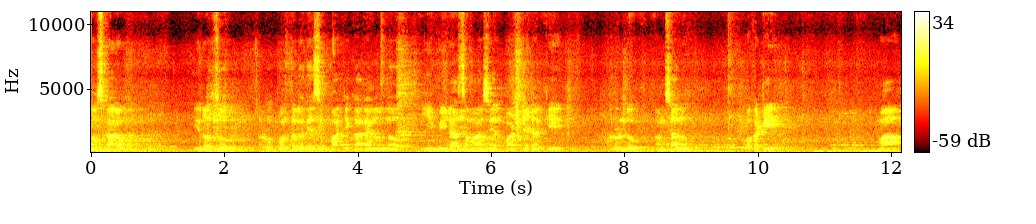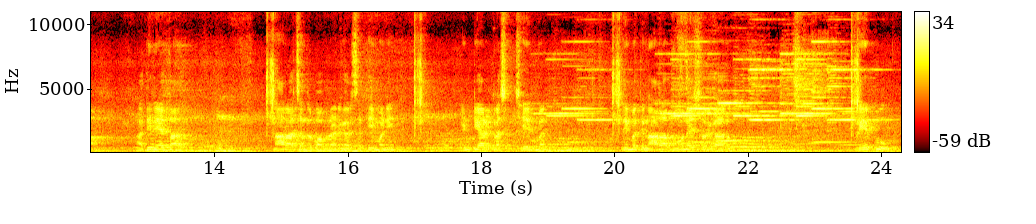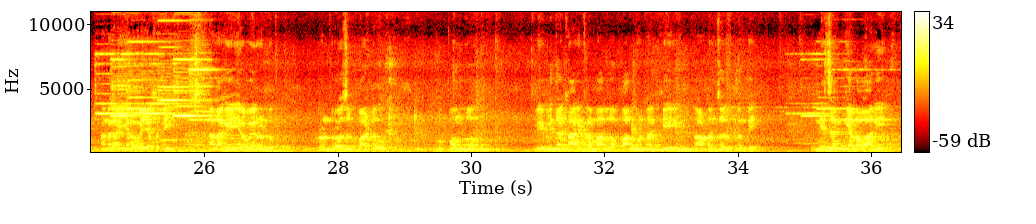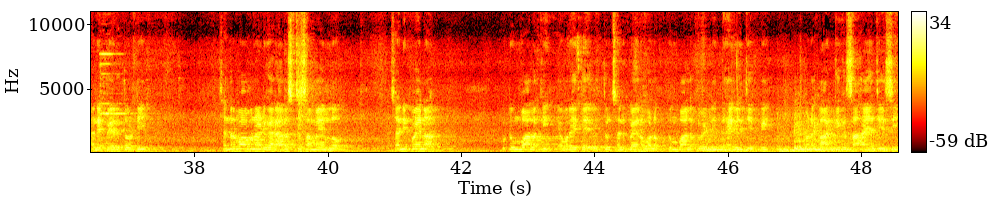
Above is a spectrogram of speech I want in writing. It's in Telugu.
నమస్కారం. ఈరోజు కుప్పం తెలుగుదేశం పార్టీ కార్యాలయంలో ఈ మీడియా సమావేశం ఏర్పాటు చేయడానికి రెండు అంశాలు. ఒకటి మా అధినేత నారా చంద్రబాబు నాయుడు గారి సతీమణి ఎన్టీఆర్ ట్రస్ట్ చైర్మన్ శ్రీమతి నారా భువనేశ్వర్ గారు రేపు అనగా ఇరవై ఒకటి అలాగే ఇరవై రెండు. రెండు రోజుల పాటు కుప్పంలో వివిధ కార్యక్రమాల్లో పాల్గొనడానికి రావడం జరుగుతుంది. నిజం గెలవాలి అనే పేరుతోటి చంద్రబాబు నాయుడు గారి అరెస్టు సమయంలో చనిపోయిన కుటుంబాలకి ఎవరైతే వ్యక్తులు చనిపోయారో వాళ్ళ కుటుంబాలకు వెళ్ళి ధైర్యం చెప్పి వాళ్ళకి ఆర్థిక సహాయం చేసి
